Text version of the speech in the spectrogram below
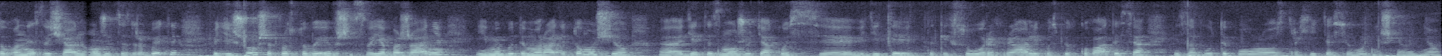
то вони звичайно можуть це зробити, підійшовши, просто виявивши своє бажання, і ми будемо раді тому, що е, діти зможуть якось е, відійти від таких суворих реалій, поспілкуватися і забути про страхіття сьогоднішнього дня.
